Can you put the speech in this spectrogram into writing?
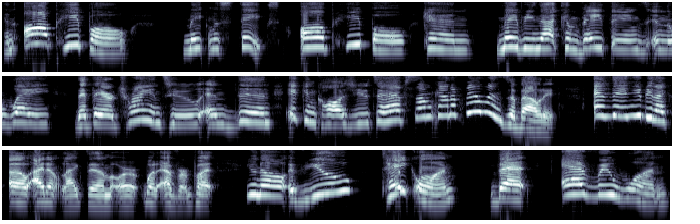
and all people make mistakes. All people can maybe not convey things in the way that they're trying to, and then it can cause you to have some kind of feelings about it. And then you'd be like, oh, I don't like them or whatever. But, you know, if you take on that everyone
